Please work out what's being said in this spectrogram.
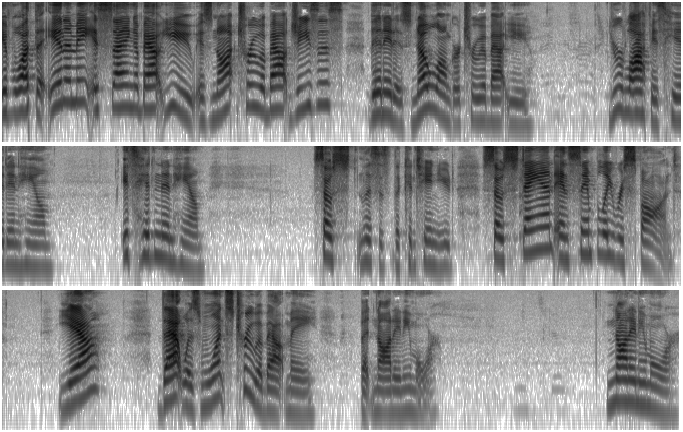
If what the enemy is saying about you is not true about Jesus, then it is no longer true about you. Your life is hid in Him, it's hidden in Him. So, this is the continued. So, stand and simply respond. Yeah, that was once true about me, but not anymore. Not anymore.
